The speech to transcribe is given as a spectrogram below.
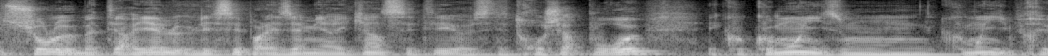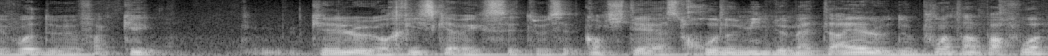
sur le matériel laissé par les Américains, c'était euh, c'était trop cher pour eux. Et comment ils ont comment ils prévoient de, enfin quel, est le risque avec cette, cette, quantité astronomique de matériel de pointe hein, parfois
